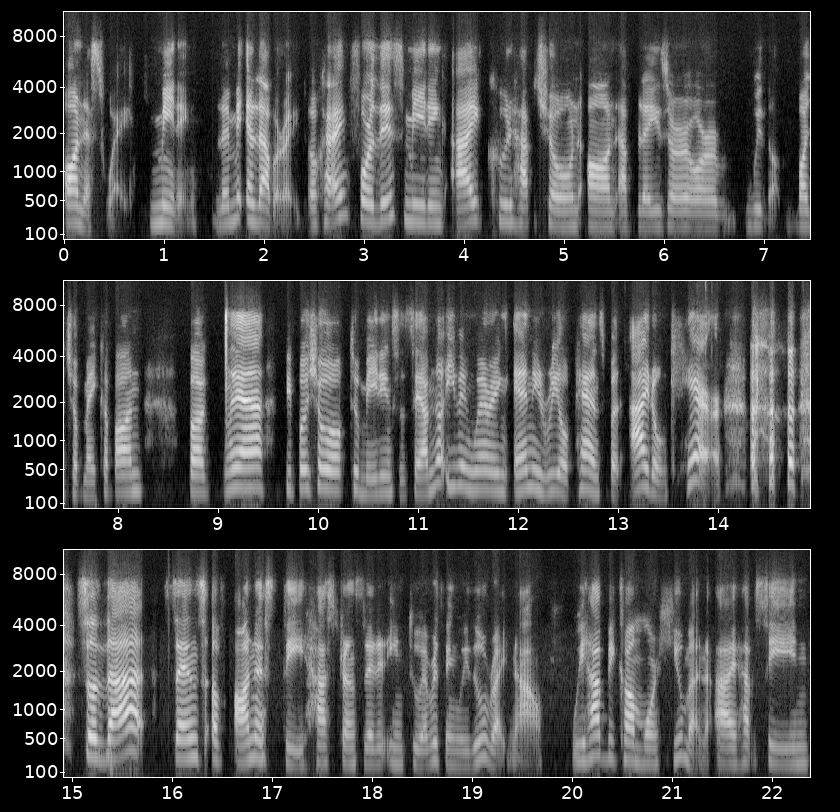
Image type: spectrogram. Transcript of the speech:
honest way Meaning, let me elaborate okay? For this meeting i could have shown on a blazer or with a bunch of makeup on but yeah people show up to meetings and say i'm not even wearing any real pants but i don't care. So that sense of honesty has translated into everything we do right now. We have become more human. I have seen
